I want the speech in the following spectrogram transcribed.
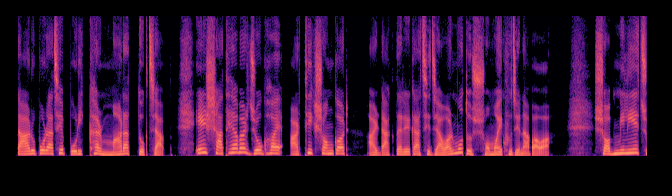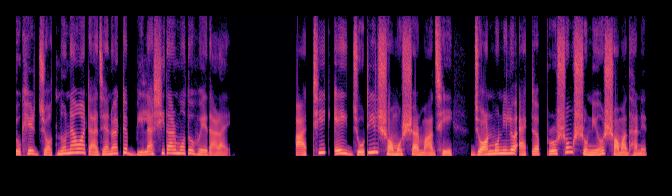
তার উপর আছে পরীক্ষার মারাত্মক চাপ। এর সাথে আবার যোগ হয় আর্থিক সংকট আর ডাক্তারের কাছে যাওয়ার মতো সময় খুঁজে না পাওয়া। সব মিলিয়ে চোখের যত্ন নেওয়াটা যেন একটা বিলাসিতার মতো হয়ে দাঁড়ায়। আর ঠিক এই জটিল সমস্যার মাঝেই জন্ম নিল একটা প্রশংসনীয় সমাধানের।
